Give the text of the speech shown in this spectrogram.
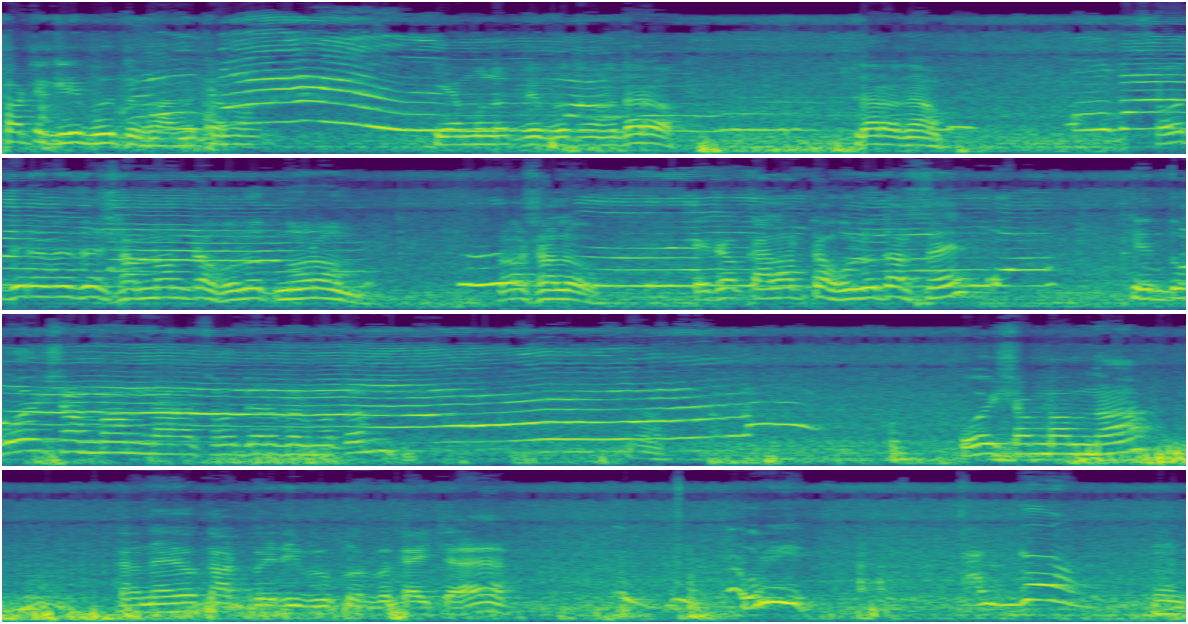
সঠিক রিভিউ দেবো আমি কোনো ইয়ামূলক রিভিউ দেবো না। ধরো ধরো নাও। সৌদি আরবে যে সাম্মামটা হলুদ নরম রসালো এটা কালারটা হলুদ আছে কিন্তু ওই সম্মান না সৌদি আরবের মতন। ওই সম্মান না কারণ এও কাটবে রিভিউ করবে কাইটা হ্যাঁ উরি হুম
